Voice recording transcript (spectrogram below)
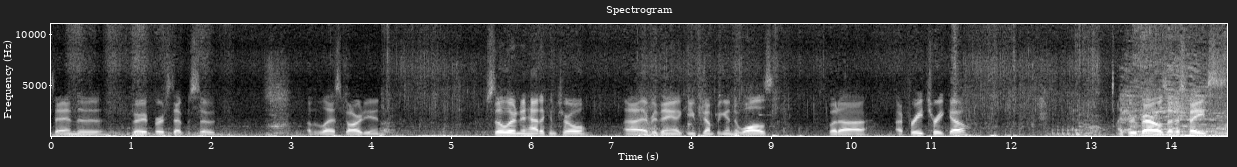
to end the very first episode of The Last Guardian. Still learning how to control uh, everything. I keep jumping into walls. But uh, I freed Trico. I threw barrels at his face.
